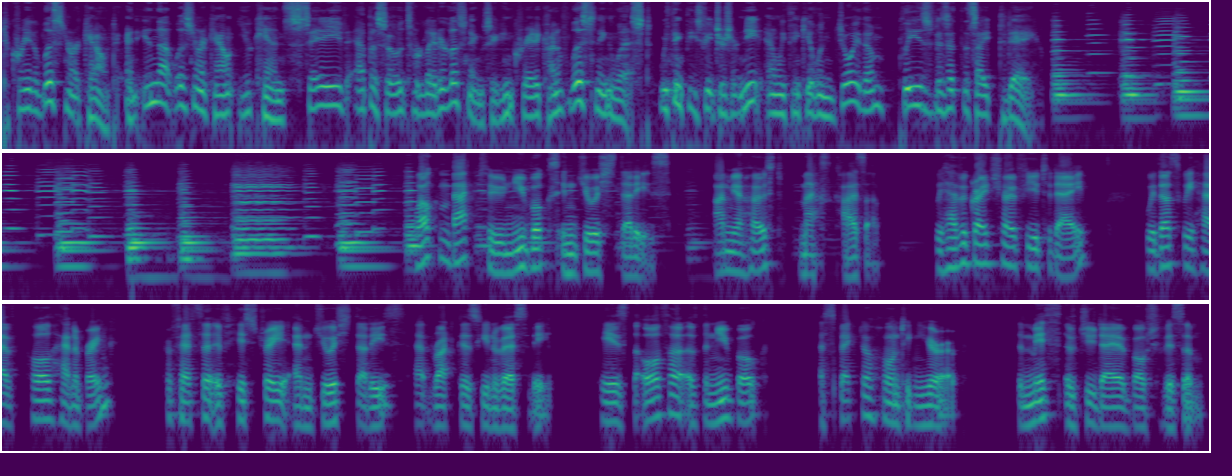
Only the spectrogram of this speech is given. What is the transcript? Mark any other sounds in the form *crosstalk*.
to create a listener account. And in that listener account, you can save episodes for later listening. So you can create a kind of listening list. We think these features are neat and we think you'll enjoy them. Please visit the site today. Welcome back to New Books in Jewish Studies. I'm your host, Max Kaiser. We have a great show for you today. With us, we have Paul Hanebrink, Professor of History and Jewish Studies at Rutgers University. He is the author of the new book, A Spectre Haunting Europe The Myth of Judeo Bolshevism,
